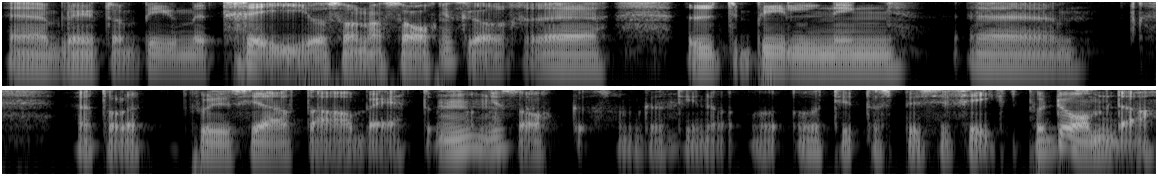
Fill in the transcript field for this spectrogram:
Eh, bland annat biometri och sådana saker, eh, utbildning, eh, heter det, polisiärt arbete och mm, saker som gått in och, och tittat specifikt på dem där.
